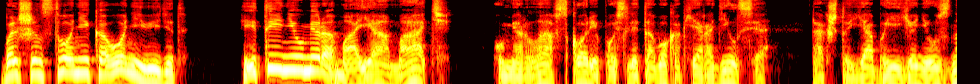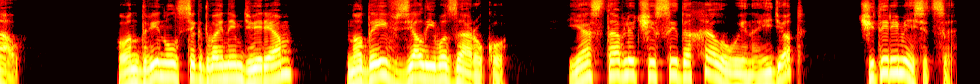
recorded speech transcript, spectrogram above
большинство никого не видит. И ты не умера». «Моя мать умерла вскоре после того, как я родился, так что я бы ее не узнал». Он двинулся к двойным дверям, но Дэйв взял его за руку — «Я ставлю часы до Хэллоуина. Идет? Четыре месяца.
